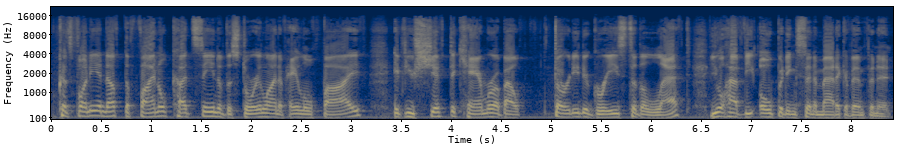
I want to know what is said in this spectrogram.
Because funny enough, the final cutscene of the storyline of Halo Five, if you shift the camera about thirty degrees to the left, you'll have the opening cinematic of Infinite.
